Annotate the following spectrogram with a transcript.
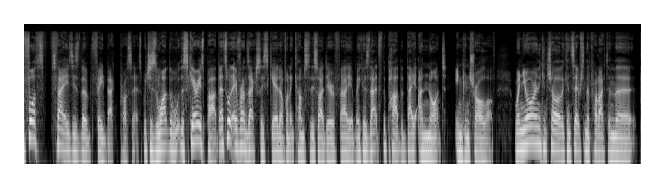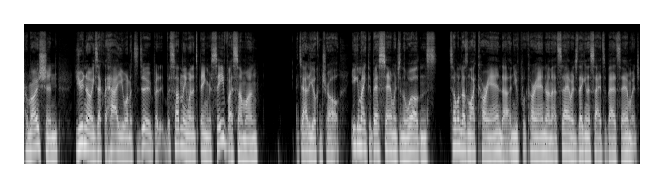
The fourth phase is the feedback process, which is the, one, the, the scariest part. That's what everyone's actually scared of when it comes to this idea of failure, because that's the part that they are not in control of. When you're in control of the conception, the product, and the promotion, you know exactly how you want it to do. But, but suddenly, when it's being received by someone, it's out of your control. You can make the best sandwich in the world, and someone doesn't like coriander, and you put coriander on that sandwich, they're going to say it's a bad sandwich.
